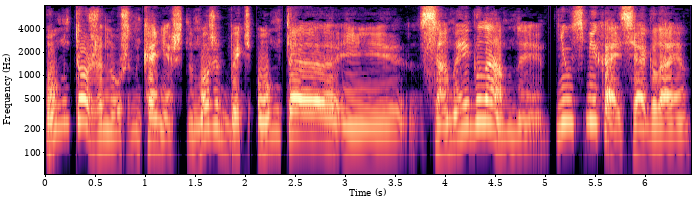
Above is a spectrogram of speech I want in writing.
Ум тоже нужен, конечно. Может быть, ум-то и самое главное. Не усмехайся, Аглая.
